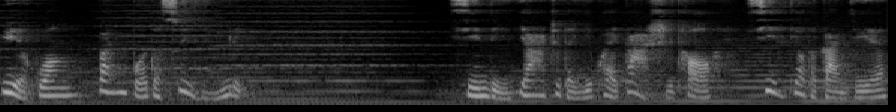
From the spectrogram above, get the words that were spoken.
月光斑驳的碎影里。心里压制的一块大石头卸掉的感觉，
